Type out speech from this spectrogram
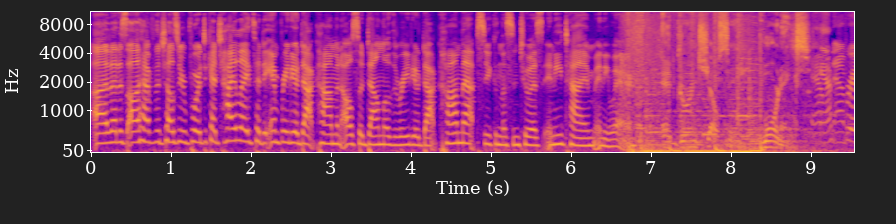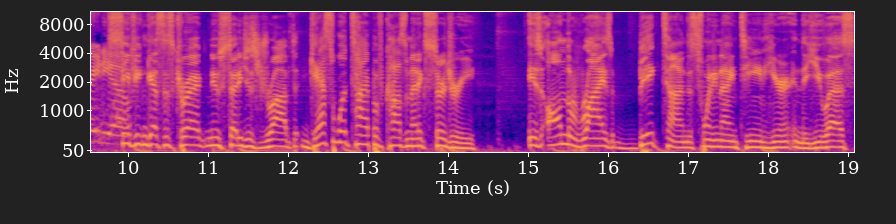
Uh, that is all I have for the Chelsea Report. To catch highlights, head to ampradio.com and also download the radio.com app so you can listen to us anytime, anywhere. Edgar and Chelsea, mornings. Radio. See if you can guess this correct. New study just dropped. Guess what type of cosmetic surgery is on the rise big time this 2019 here in the U.S.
